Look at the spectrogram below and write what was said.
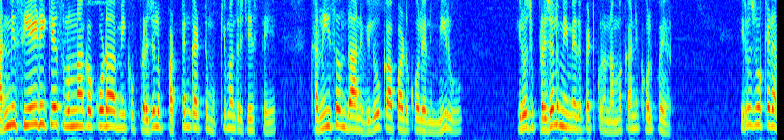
అన్ని సిఐడి కేసులు ఉన్నాక కూడా మీకు ప్రజలు పట్టం కట్టి ముఖ్యమంత్రి చేస్తే కనీసం దాని విలువ కాపాడుకోలేని మీరు ఈరోజు ప్రజలు మీ మీద పెట్టుకున్న నమ్మకాన్ని కోల్పోయారు. ఈరోజు ఓకేడా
